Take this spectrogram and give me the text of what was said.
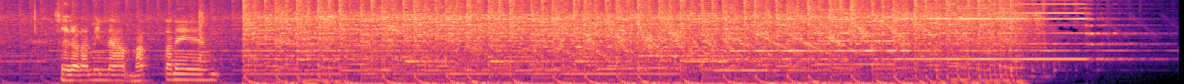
Soy Mina Matane.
